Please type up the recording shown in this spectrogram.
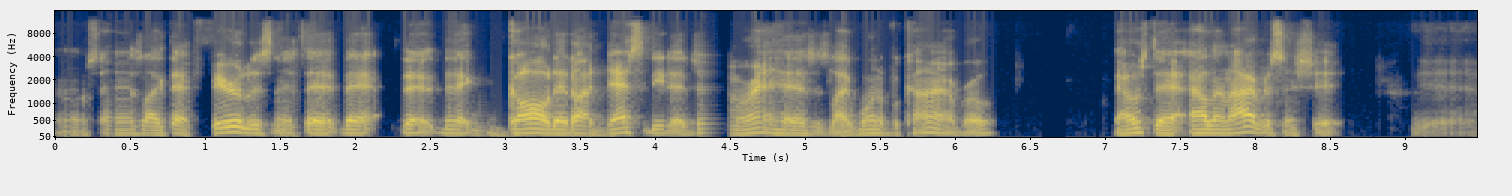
You know what I'm saying? It's like that fearlessness, that that that that gall, that audacity that Ja Morant has is like one of a kind, bro. That was that Allen Iverson shit. Yeah.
